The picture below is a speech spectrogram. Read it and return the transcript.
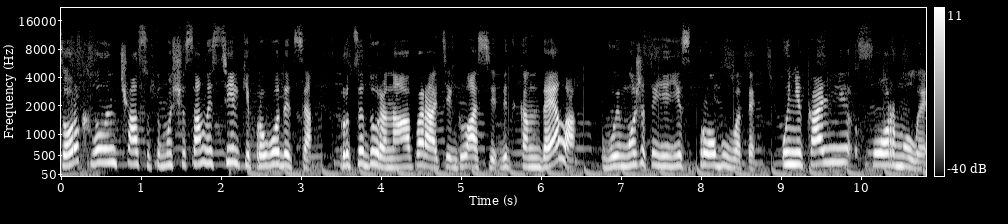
40 хвилин часу, тому що саме стільки проводиться процедура на апараті Гласі від Кандела, ви можете її спробувати. Унікальні формули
